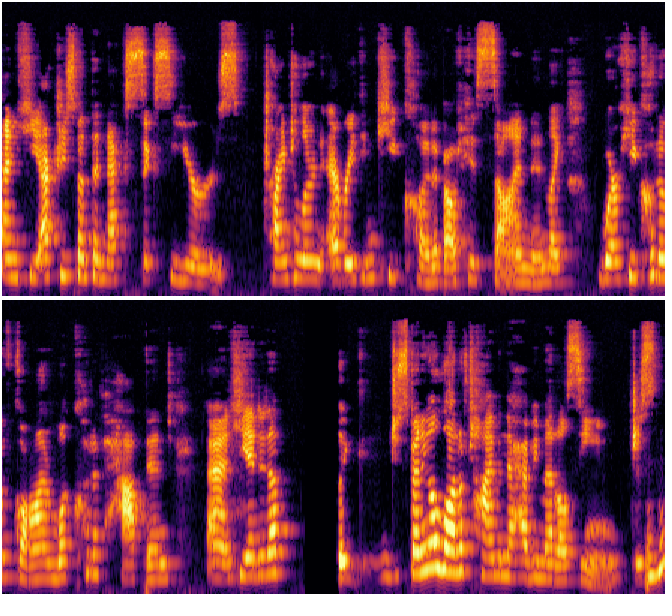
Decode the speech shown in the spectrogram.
and he actually spent the next six years trying to learn everything he could about his son and like where he could have gone, what could have happened, and he ended up like just spending a lot of time in the heavy metal scene. Just Mhm.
